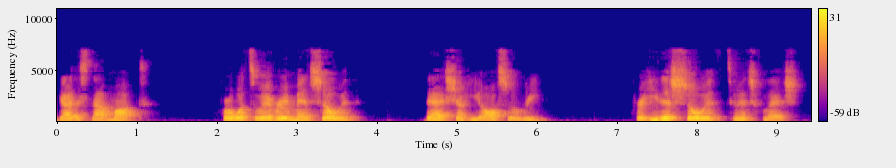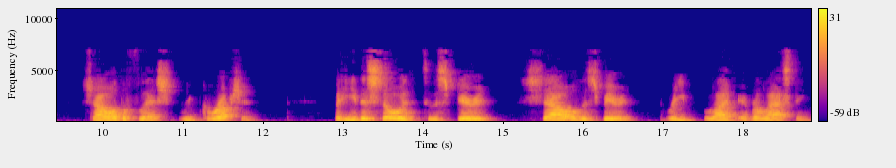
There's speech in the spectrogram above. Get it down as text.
God is not mocked. For whatsoever a man soweth, that shall he also reap. For he that soweth to his flesh shall of the flesh reap corruption. But he that soweth to the Spirit shall of the Spirit reap life everlasting.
